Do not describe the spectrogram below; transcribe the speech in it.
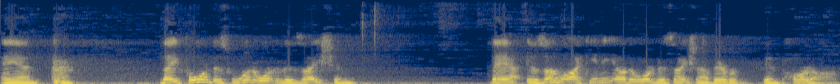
and they formed this one organization that is unlike any other organization I've ever been part of.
